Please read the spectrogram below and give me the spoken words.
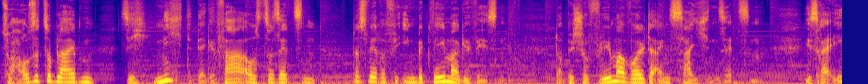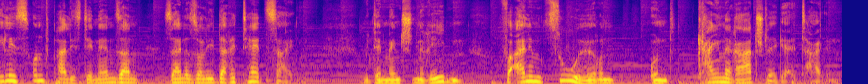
Zu Hause zu bleiben, sich nicht der Gefahr auszusetzen, das wäre für ihn bequemer gewesen. Doch Bischof Wilmer wollte ein Zeichen setzen, Israelis und Palästinensern seine Solidarität zeigen, mit den Menschen reden, vor allem zuhören und keine Ratschläge erteilen.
